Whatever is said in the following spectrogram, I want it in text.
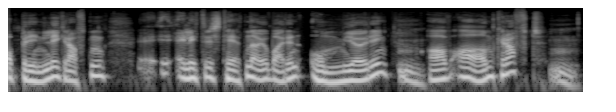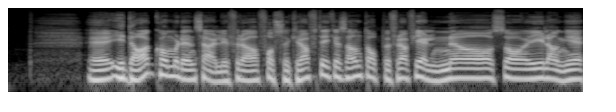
opprinnelige kraften, elektrisiteten er jo bare en omgjøring av annen kraft. Mm. I dag kommer den særlig fra fossekraft, ikke sant, oppe fra fjellene og så i lange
